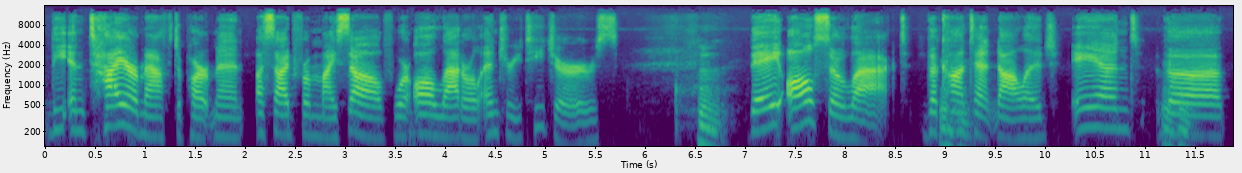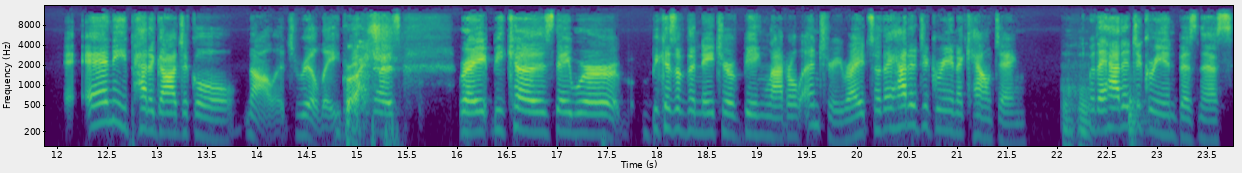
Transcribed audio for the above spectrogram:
the entire math department, aside from myself, were all lateral entry teachers. Hmm. They also lacked the mm-hmm. content knowledge and the mm-hmm any pedagogical knowledge really right. because right because they were because of the nature of being lateral entry right so they had a degree in accounting mm-hmm. or they had a degree in business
